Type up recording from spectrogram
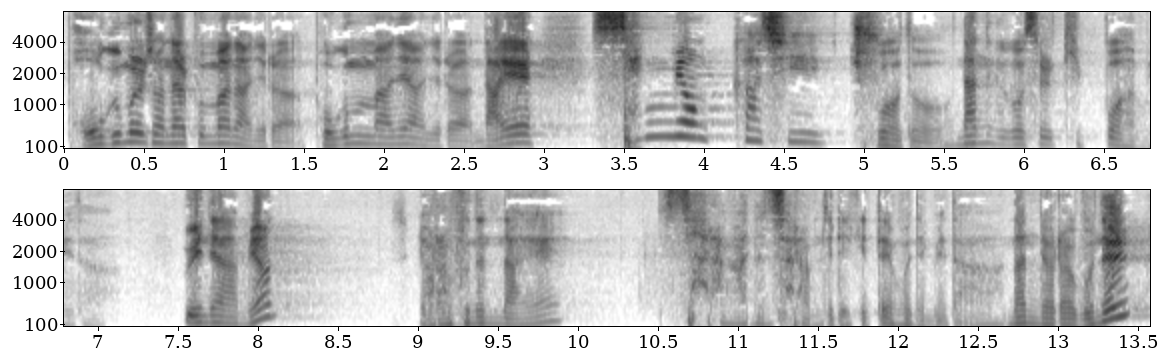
복음을 전할 뿐만 아니라 복음만이 아니라 나의 생명까지 주어도 난 그것을 기뻐합니다. 왜냐하면 여러분은 나의 사랑하는 사람들이기 때문입니다. 난 여러분을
